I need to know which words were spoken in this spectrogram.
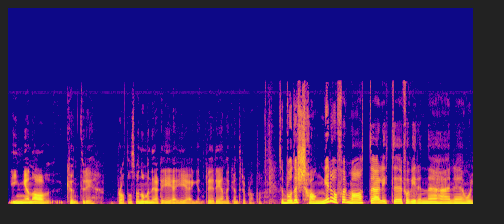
ingen av countryplatene som er nominert, er egentlig rene countryplater. Så både sjanger og format er litt eh, forvirrende her, eh, Hol?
